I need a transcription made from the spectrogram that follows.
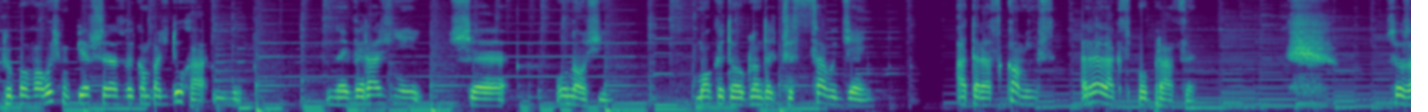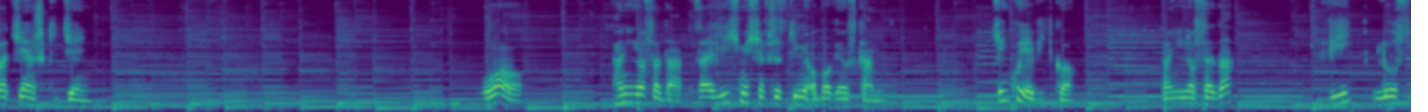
Próbowałyśmy pierwszy raz wykąpać ducha i najwyraźniej się unosi. Mogę to oglądać przez cały dzień. A teraz komiks Relaks po pracy. Co za ciężki dzień. Wow. Pani Nosada, zajęliśmy się wszystkimi obowiązkami. Dziękuję, Witko. Pani Noseda? Wi, Luz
